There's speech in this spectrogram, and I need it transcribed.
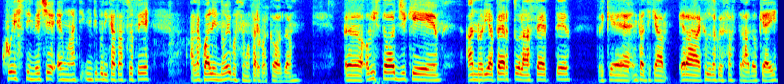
questa invece è una, un tipo di catastrofe alla quale noi possiamo fare qualcosa. Eh, ho visto oggi che hanno riaperto la 7 perché in pratica era caduta questa strada, ok?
